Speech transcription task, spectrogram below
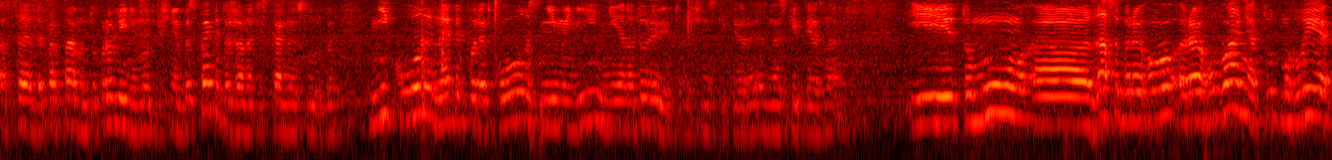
а це департамент управління внутрішньої безпеки Державної фіскальної служби, ніколи не підпорядковувалось ні мені, ні Анатолію Вікторовичу, наскільки я- наскільки я знаю. І тому е, засоби реагування тут могли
